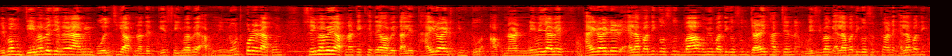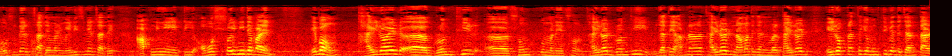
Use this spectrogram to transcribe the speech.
এবং যেভাবে যেভাবে আমি বলছি আপনাদেরকে, সেইভাবে আপনি নোট করে রাখুন, সেইভাবেই আপনাকে খেতে হবে। তাহলে থাইরয়েড কিন্তু আপনার নেমে যাবে। থাইরয়েডের অ্যালোপ্যাথিক ওষুধ বা হোমিওপ্যাথিক ওষুধ যারাই খাচ্ছেন, বেশিরভাগ অ্যালোপ্যাথিক ওষুধ খান। অ্যালোপ্যাথিক ওষুধের সাথে মানে মেডিসিনের সাথে আপনি এটি অবশ্যই নিতে পারেন। এবং থাইরয়েড গ্রন্থির মানে থাইরয়েড গ্রন্থি যাতে আপনারা থাইরয়েড নামাতে চান বা থাইরয়েড এই রোগটার থেকে মুক্তি পেতে চান, তার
